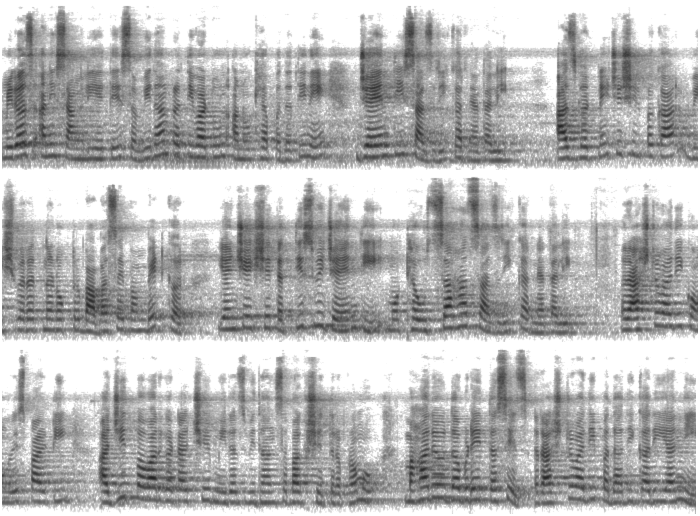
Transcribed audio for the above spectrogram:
मिरज आणि सांगली येथे संविधान प्रतिवाटून अनोख्या पद्धतीने जयंती साजरी करण्यात आली. आज घटनेचे शिल्पकार विश्वरत्न डॉक्टर बाबासाहेब आंबेडकर यांची एकशे तेहतीसवी जयंती मोठ्या उत्साहात साजरी करण्यात आली. राष्ट्रवादी काँग्रेस पार्टी अजित पवार गटाचे मिरज विधानसभा क्षेत्रप्रमुख महादेव दबडे तसेच राष्ट्रवादी पदाधिकारी यांनी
